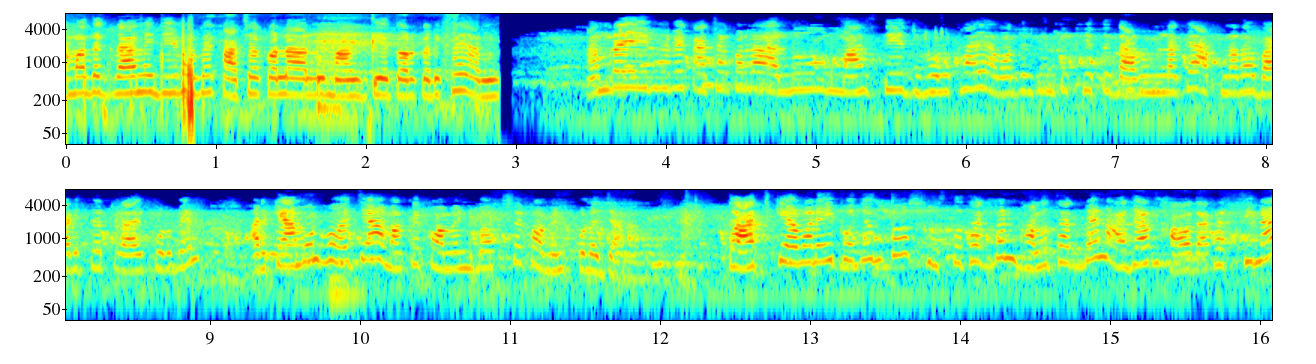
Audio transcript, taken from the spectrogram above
আমাদের গ্রামে যেভাবে কাঁচা কলা আলু মাছ দিয়ে তরকারি খাই আমি আমরা এইভাবে কাঁচা কলা, আলু, মাছ দিয়ে ঝোল খাই, আমাদের কিন্তু খেতে দারুণ লাগে, আপনারাও বাড়িতে ট্রাই করবেন। আর কেমন হয়েছে আমাকে কমেন্ট বক্সে কমেন্ট করে জানাবেন। তো আজকে আমার এই পর্যন্ত, সুস্থ থাকবেন, ভালো থাকবেন, আজ আর খাওয়া দেখাচ্ছি না।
